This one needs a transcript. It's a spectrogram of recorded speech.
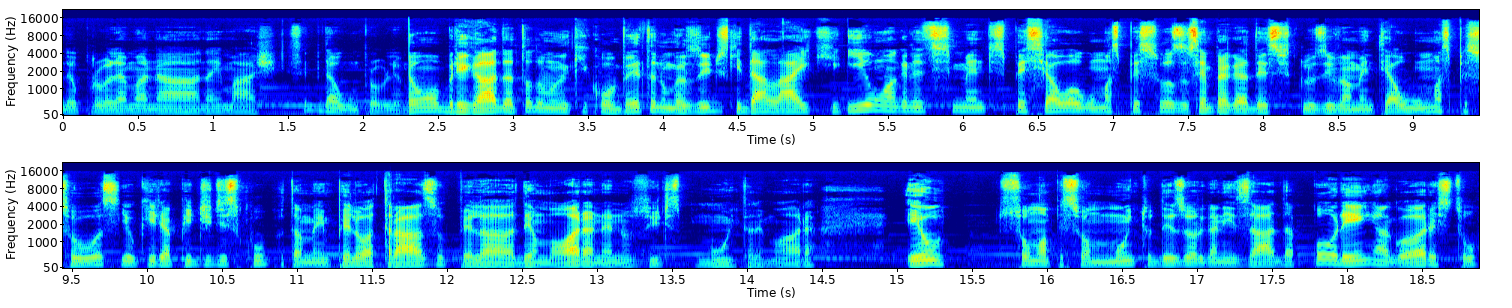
deu problema na, na imagem. Sempre dá algum problema. Então, obrigado a todo mundo que comenta nos meus vídeos, que dá like. E um agradecimento especial a algumas pessoas. Eu sempre agradeço exclusivamente a algumas pessoas. E eu queria pedir desculpa também pelo atraso, pela demora, né, nos vídeos, muita demora. Eu sou uma pessoa muito desorganizada, porém agora estou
